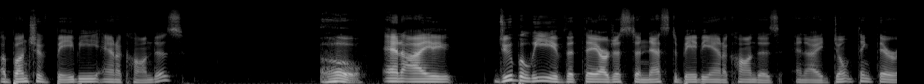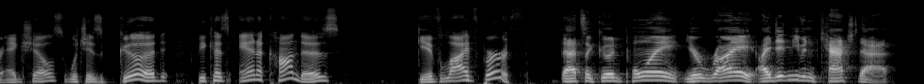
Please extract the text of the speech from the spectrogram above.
a bunch of baby anacondas. Oh, And I do believe that they are just a nest of baby anacondas, and I don't think they're eggshells, which is good because anacondas give live birth. that's a good point. You're right. I didn't even catch that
